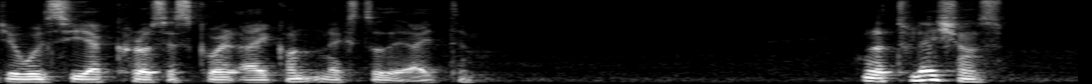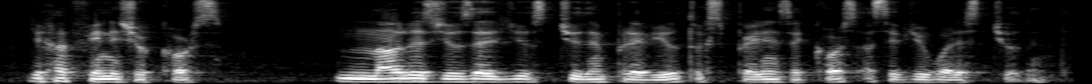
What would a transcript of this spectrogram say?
you will see a cross square icon next to the item. Congratulations, you have finished your course. Now let's use the student preview to experience the course as if you were a student.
